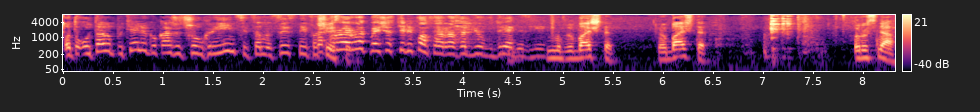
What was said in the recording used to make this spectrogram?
От у тебе по телеку кажуть, що українці це нацисти і фашисти. рот, я сейчас телефон разобью в дребезги. Ну, ви бачите, ви бачите. Русня.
